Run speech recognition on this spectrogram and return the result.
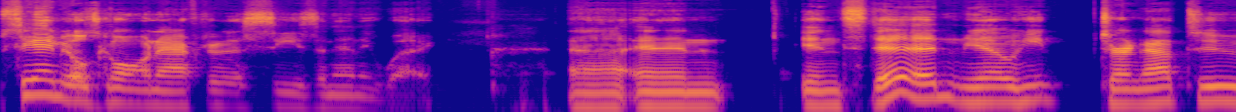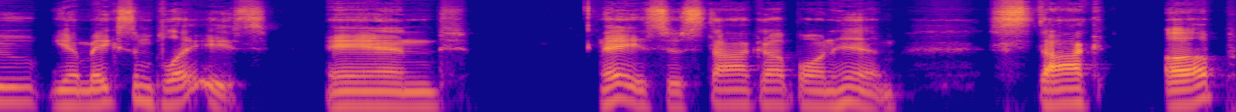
Samuel's going after this season anyway." Uh, and instead, you know, he turned out to you know make some plays. And hey, so stock up on him. Stock up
